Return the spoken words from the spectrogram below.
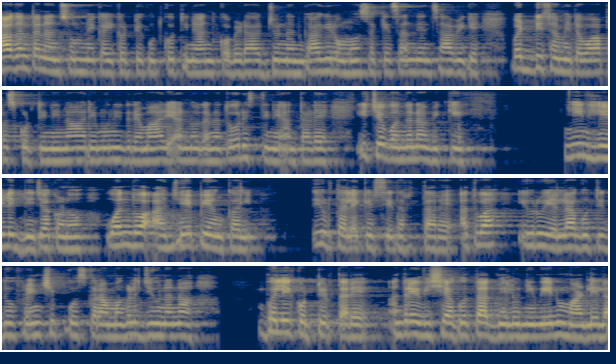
ಹಾಗಂತ ನಾನು ಸುಮ್ಮನೆ ಕೈ ಕಟ್ಟಿ ಕೂತ್ಕೋತೀನಿ ಅಂದ್ಕೋಬೇಡ ಅರ್ಜುನ್ ನನಗಾಗಿರೋ ಮೋಸಕ್ಕೆ ಸಂದೇನ ಸಾವಿಗೆ ಬಡ್ಡಿ ಸಮೇತ ವಾಪಸ್ ಕೊಡ್ತೀನಿ. ನಾರಿ ಮುನಿದ್ರೆ ಮಾರಿ ಅನ್ನೋದನ್ನು ತೋರಿಸ್ತೀನಿ ಅಂತಾಳೆ. ಈಚೆ ವಂದನಾ ವಿಕ್ಕಿ, ನೀನು ಹೇಳಿದ ನಿಜ ಕಣೋ. ಒಂದು ಆ ಜೆ ಪಿ ಅಂಕಲ್ ಇವ್ರು ತಲೆ ಕೆಡಿಸಿದಿರ್ತಾರೆ ಅಥವಾ ಇವರು ಎಲ್ಲ ಗೊತ್ತಿದ್ದು ಫ್ರೆಂಡ್ಶಿಪ್ಗೋಸ್ಕರ ಮಗಳ ಜೀವನನ ಬಲಿ ಕೊಟ್ಟಿರ್ತಾರೆ. ಅಂದರೆ ವಿಷಯ ಗೊತ್ತಾದ ಮೇಲೂ ನೀವೇನೂ ಮಾಡಲಿಲ್ಲ.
